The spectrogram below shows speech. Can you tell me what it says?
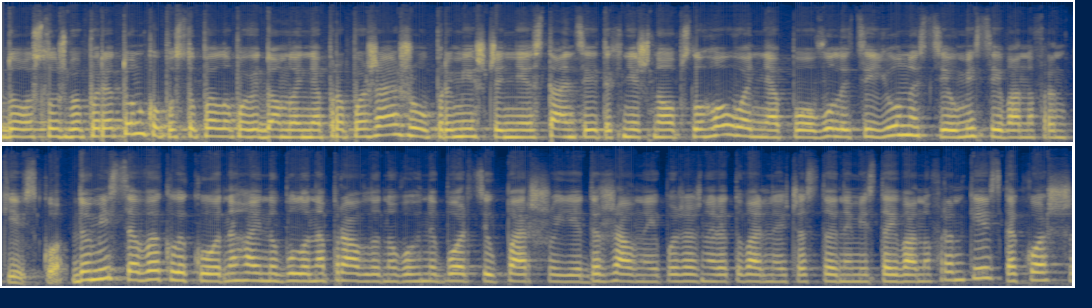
До служби порятунку поступило повідомлення про пожежу у приміщенні станції технічного обслуговування по вулиці Юності у місті Івано-Франківську. До місця виклику негайно було направлено вогнеборців першої державної пожежно-рятувальної частини міста Івано-Франківськ, також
